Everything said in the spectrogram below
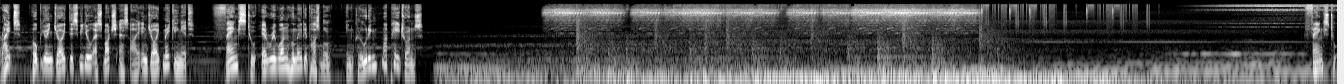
Alright, hope you enjoyed this video as much as I enjoyed making it. Thanks to everyone who made it possible, including my patrons. Thanks to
